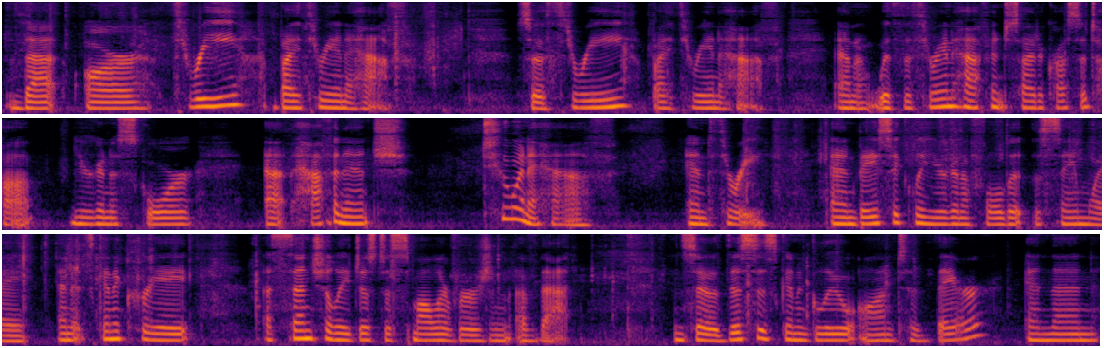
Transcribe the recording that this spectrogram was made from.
that are three by three and a half. So three by three and a half. And with the three and a half inch side across the top, you're going to score at half an inch, two and a half, and three. And basically you're going to fold it the same way and it's going to create essentially just a smaller version of that. And so this is going to glue onto there, and then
